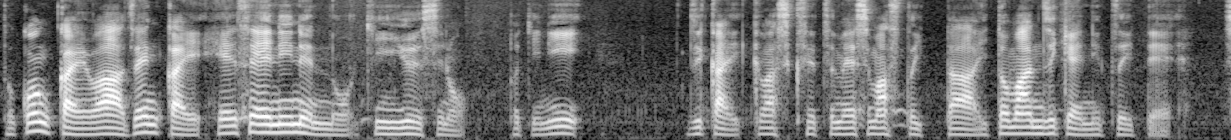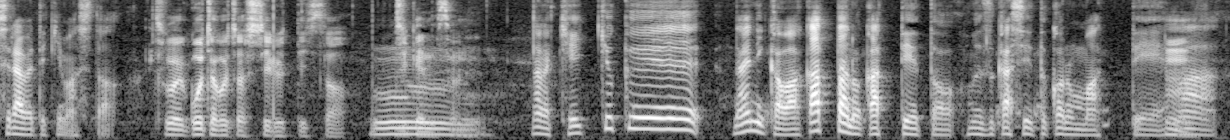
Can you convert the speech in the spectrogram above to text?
と今回は前回平成2年の金融史の時に次回詳しく説明しますといった糸満事件について調べてきましたすごいごちゃごちゃしてるって言ってた事件ですよね。なんか結局何か分かったのかっていうと難しいところもあって、うんまあ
